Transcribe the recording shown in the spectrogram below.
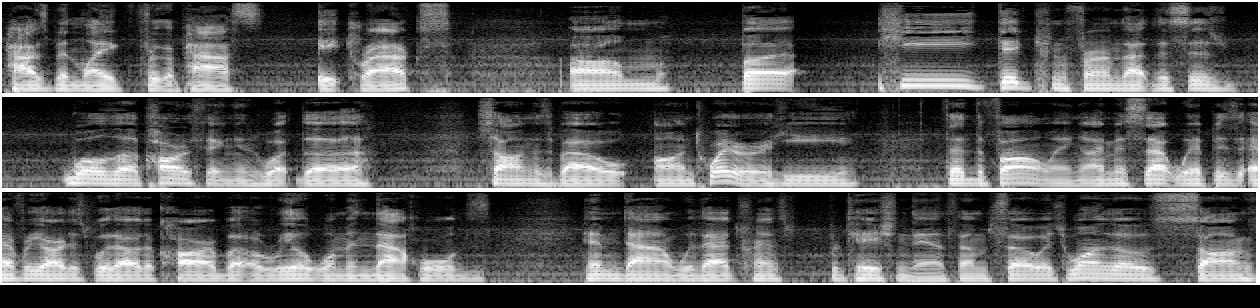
has been like for the past eight tracks. Um, but he did confirm that this is well, the car thing is what the song is about on Twitter. He said the following I miss that whip is every artist without a car, but a real woman that holds him down with that transportation anthem. So it's one of those songs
